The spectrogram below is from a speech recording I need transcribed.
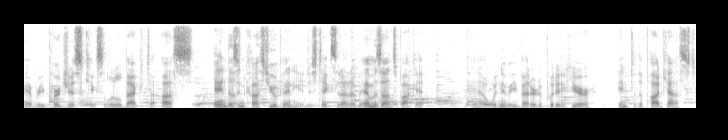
Every purchase kicks a little back to us and doesn't cost you a penny. It just takes it out of Amazon's pocket. Now, wouldn't it be better to put it here into the podcast?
